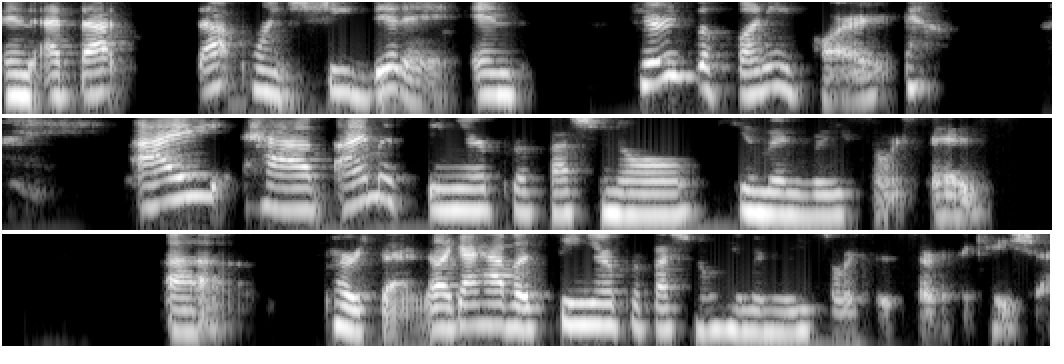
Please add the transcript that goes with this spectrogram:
And at that that point, she didn't. And here's the funny part. I have, I'm a senior professional human resources uh, person. Like I have a senior professional human resources certification.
